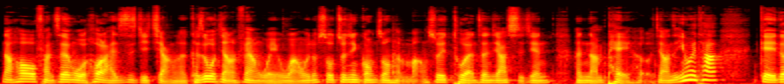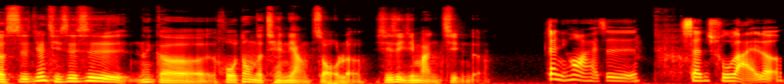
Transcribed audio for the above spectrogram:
然后反正我后来还是自己讲了，可是我讲的非常委婉，我就说最近工作很忙，所以突然增加时间很难配合这样子。因为他给的时间其实是那个活动的前两周了，其实已经蛮近的。但你后来还是生出来了？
